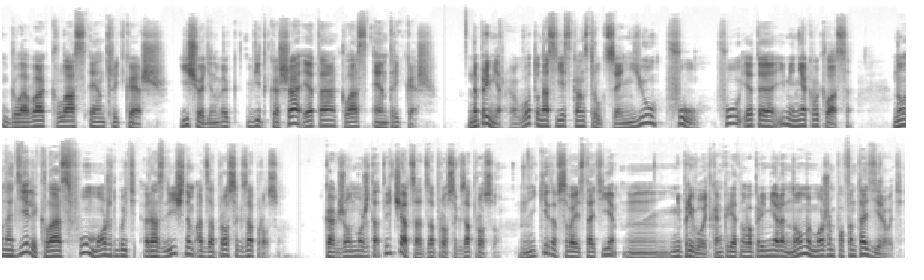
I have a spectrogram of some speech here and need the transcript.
глава класс entry cache. Еще один вид кэша это класс entry cache. Например, вот у нас есть конструкция new foo. Foo — это имя некого класса. Но на деле класс foo может быть различным от запроса к запросу. Как же он может отличаться от запроса к запросу? Никита в своей статье не приводит конкретного примера, но мы можем пофантазировать.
